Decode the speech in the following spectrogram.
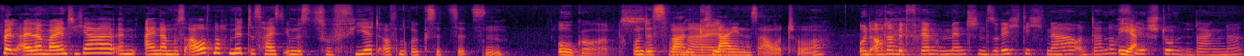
Weil einer meinte, ja, ähm, einer muss auch noch mit. Das heißt, ihr müsst zu viert auf dem Rücksitz sitzen. Oh Gott. Und es war oh ein kleines Auto. Und auch noch mit fremden Menschen so richtig nah und dann noch ja. vier Stunden lang, ne?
